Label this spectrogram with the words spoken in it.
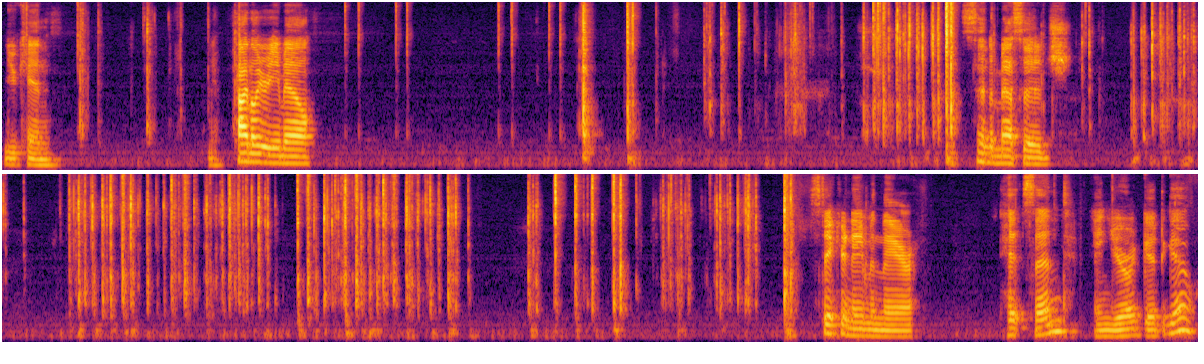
You can title your email, send a message, stick your name in there, hit send, and you're good to go.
